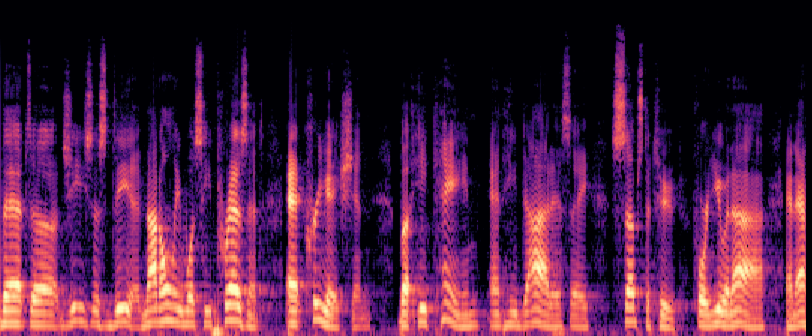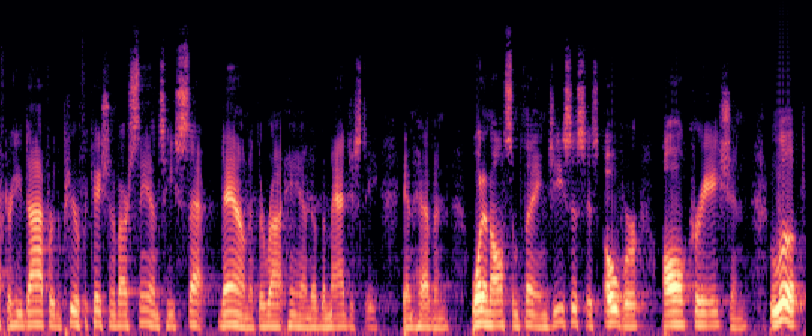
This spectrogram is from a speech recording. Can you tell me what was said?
that uh, Jesus did. Not only was he present at creation, but he came and he died as a substitute for you and I. And after he died for the purification of our sins, he sat down at the right hand of the majesty in heaven. What an awesome thing. Jesus is over all creation. Look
